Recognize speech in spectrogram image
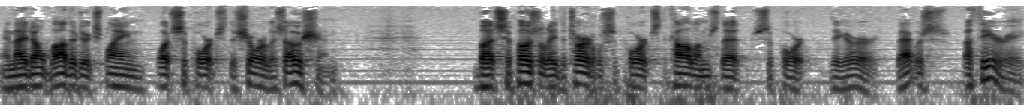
And they don't bother to explain what supports the shoreless ocean. But supposedly the turtle supports the columns that support the earth. That was a theory.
